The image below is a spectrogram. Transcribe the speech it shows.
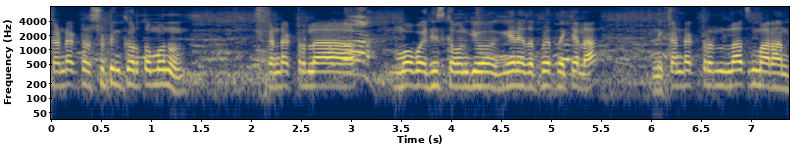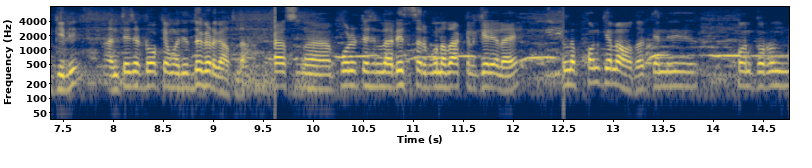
कंडक्टर शूटिंग करतो म्हणून कंडक्टरला मोबाईल हिसकावून घेऊ घेण्याचा प्रयत्न केला. आणि कंडक्टरलाच मारहाण केली आणि त्याच्या डोक्यामध्ये दगड घातला. त्या पोलीस स्टेशनला रितसर गुन्हा दाखल केलेला आहे. त्यांना फोन केला होता. त्यांनी फोन करून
